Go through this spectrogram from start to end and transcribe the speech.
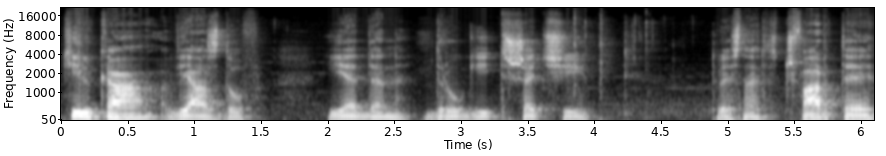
kilka wjazdów. Jeden, drugi, trzeci, tu jest nawet czwarty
